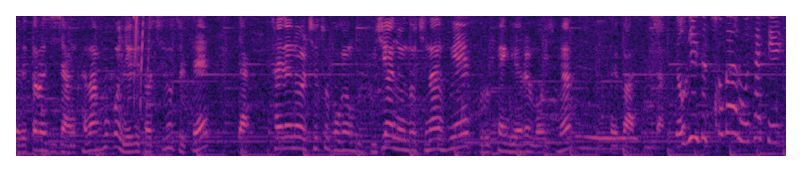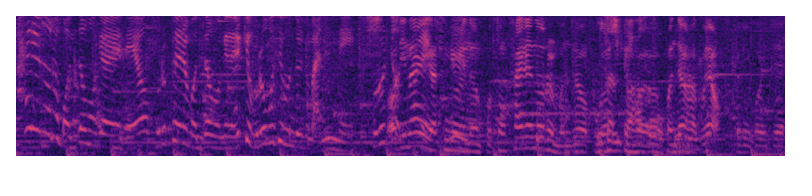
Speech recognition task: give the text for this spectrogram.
열이 떨어지지 않거나 혹은 열이 더 치솟을 때 약 타이레놀 최초 복용 후 2시간 정도 지난 후에 브루펜 계열을 먹이시면 될 것 같습니다. 여기에서 추가로 사실 타이레놀을 먼저 먹여야 돼요. 브루펜을 먼저 먹여야 돼요. 이렇게 물어보시는 분들도 많은데 그럴 때 어린아이? 같은 경우에는 보통 타이레놀을 먼저 하고. 권장하고요. 그리고 이제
